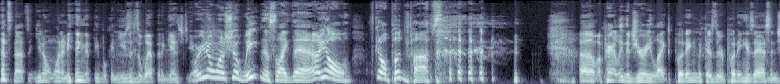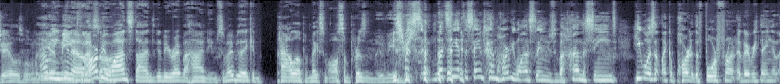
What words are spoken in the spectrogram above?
that's not, you don't want anything that people can use as a weapon against you. or you don't want to show weakness like that. Oh, you know, let's get all pudding pops. Um, apparently the jury liked pudding because they're putting his ass in jail is one of the I uh, mean, you know, that I Harvey saw. Weinstein's going to be right behind him, so maybe they can pile up and make some awesome prison movies or something. but see, at the same time, Harvey Weinstein was behind the scenes. He wasn't like a part of the forefront of everything. And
